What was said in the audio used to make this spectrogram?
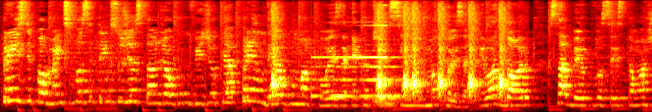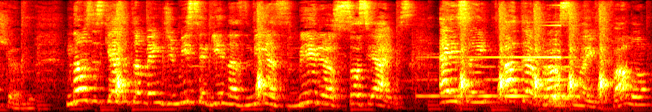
Principalmente se você tem sugestão de algum vídeo quer aprender alguma coisa, quer que eu te ensine alguma coisa. Eu adoro saber o que vocês estão achando. Não se esqueça também de me seguir nas minhas mídias sociais. É isso aí, até a próxima e falou!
